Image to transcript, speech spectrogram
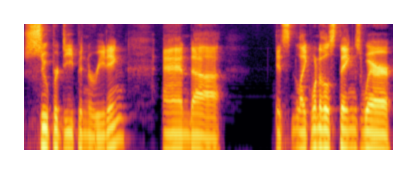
super deep into reading, and uh, it's like one of those things where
